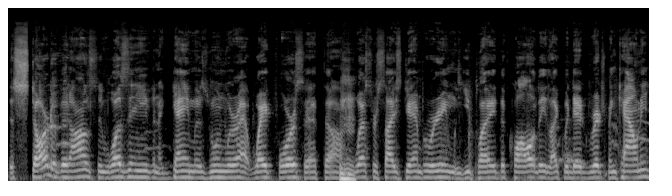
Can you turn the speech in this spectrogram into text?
the start of it honestly wasn't even a game. It was when we were at Wake Forest at um, Mhm. Western Size Jamboree, and when you played the quality like we did Richmond County,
